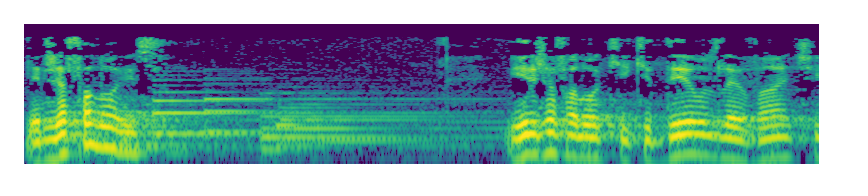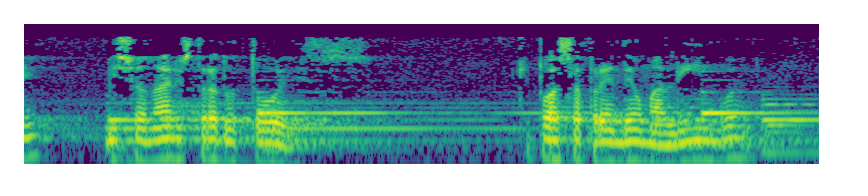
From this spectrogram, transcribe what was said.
Ele já falou isso. E ele já falou aqui que Deus levante missionários tradutores que possa aprender uma língua,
